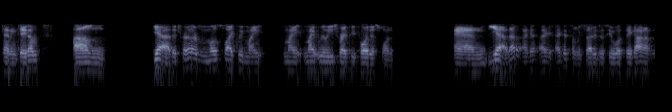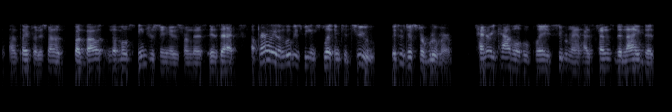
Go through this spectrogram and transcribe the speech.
Channing Tatum. Um, yeah, the trailer most likely might might might release right before this one. And yeah, that I guess I, I guess I'm excited to see what they got on, on play for this. Now, but about the most interesting news from this is that apparently the movie's being split into two. This is just a rumor. Henry Cavill, who plays Superman, has since denied this,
